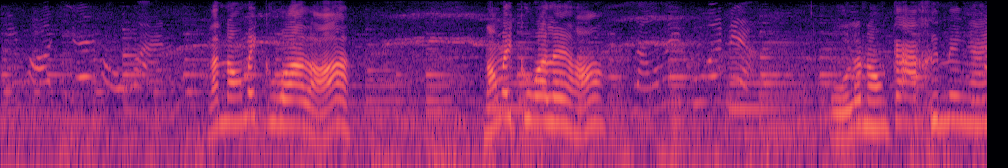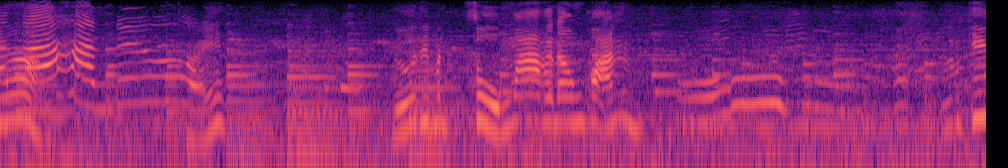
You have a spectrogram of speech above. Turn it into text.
พี่พอเชื่อหนูหวานแล้วน้องไม่กลัวเหรอ น้องไม่กลัวเลยเหรอ โอ้แล้วน้องกล้าขึ้นได้ไงอะอาหันดูไหนดูที่มันสูงมากเลยนะของขวัญโอ้แล้วเมื่อกี้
